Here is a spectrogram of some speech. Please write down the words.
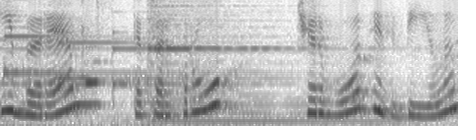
І беремо тепер круг червоний з білим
